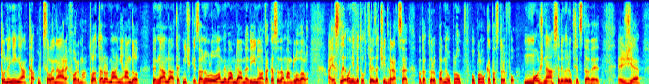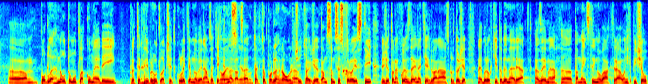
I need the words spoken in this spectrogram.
to není nějaká ucelená reforma. Tohle to je normální handel. Vy nám dáte knížky za nulu a my vám dáme víno. A takhle se tam handlovalo. A jestli oni by to chtěli začít vracet, no tak to dopadne úplnou, úplnou katastrofu. Možná si dovedu představit, že um, podlehnou tomu tlaku médií, protože na ně budou tlačit kvůli těm novinám za těch no, 21. Jasně, no, tak to podlehnou určitě. Takže tam jsem si skoro jistý, že to nakonec dají na těch 12, protože nebudou chtít, aby média, zejména eh, ta mainstreamová, která o nich píšou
